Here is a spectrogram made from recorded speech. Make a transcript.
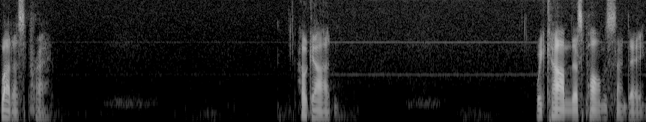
Let us pray. Oh God, we come this Palm Sunday.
